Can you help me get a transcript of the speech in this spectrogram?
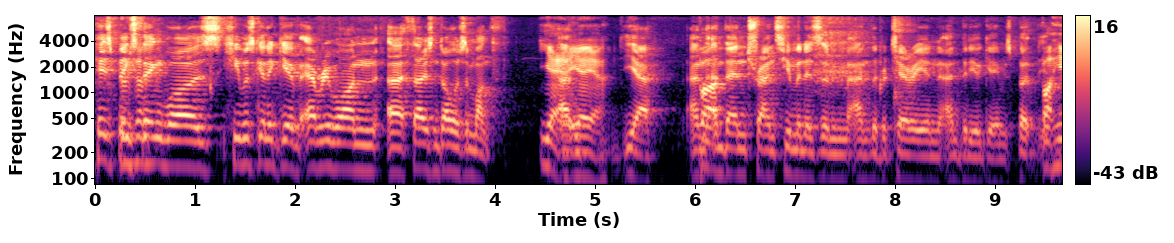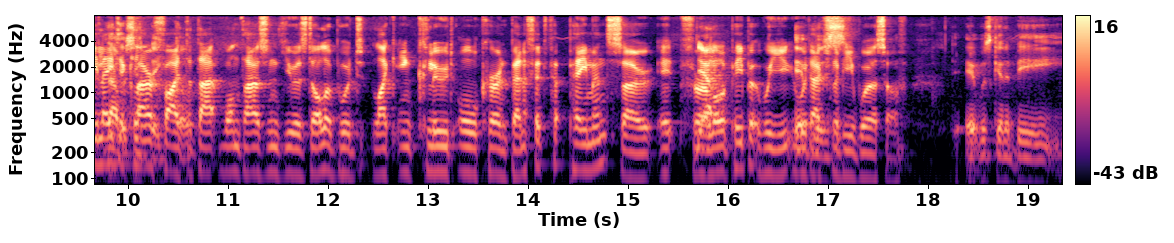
His big thing was he was going to give everyone a thousand dollars a month. Yeah, And- yeah, yeah. yeah, and, But- and then transhumanism and libertarian and video games. But But he later was his big clarified that that 1,000 US dollar would like include all current benefit p- payments. So it for Yeah. a lot of people, we would was- actually be worse off. It was going to be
